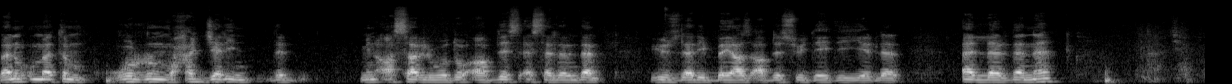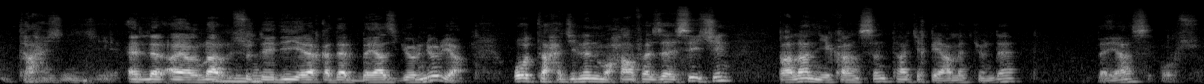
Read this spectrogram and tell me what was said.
benim ümmetim gurrun muhaccelindir min asaril vudu abdest eserlerinden yüzleri beyaz abdest suyu değdiği yerler ellerde ne? Tah, eller ayaklar su değdiği yere kadar beyaz görünüyor ya o tahcilin muhafazası için kalan yıkansın ta ki kıyamet günde beyaz olsun.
